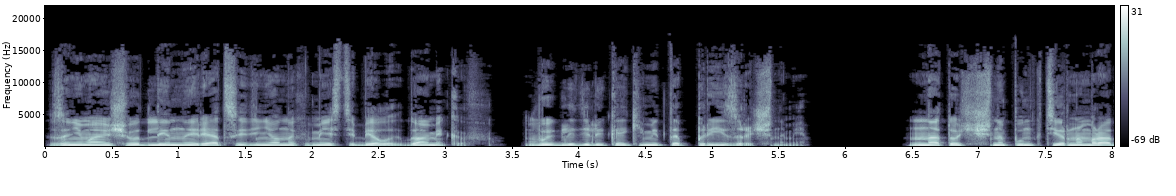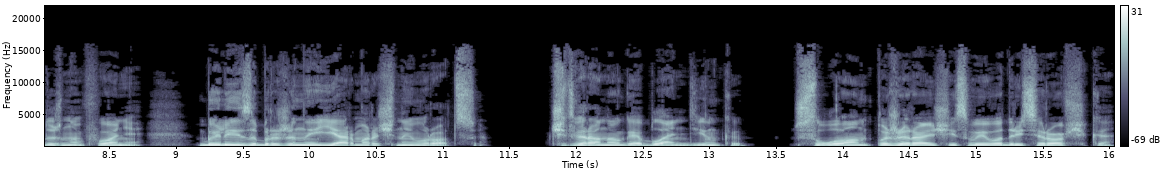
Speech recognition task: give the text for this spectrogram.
занимающего длинный ряд соединенных вместе белых домиков, выглядели какими-то призрачными. На точечно-пунктирном радужном фоне были изображены ярмарочные уродцы. Четвероногая блондинка, слон, пожирающий своего дрессировщика,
